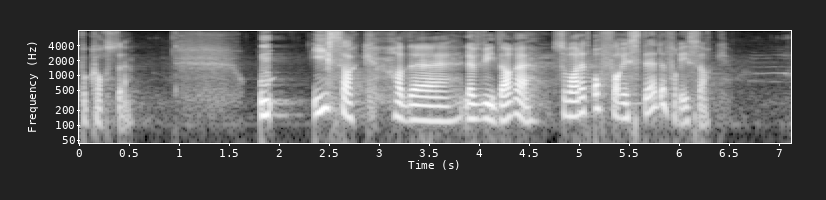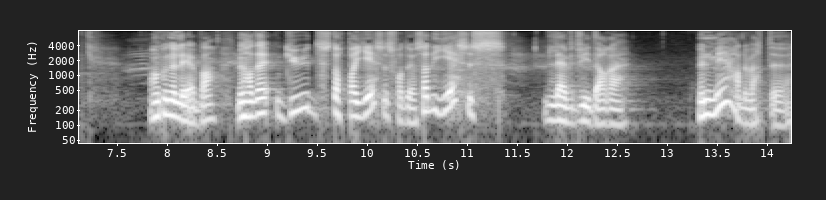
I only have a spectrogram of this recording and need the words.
på korset. Om Isak hadde levd videre, så var det et offer i stedet for Isak. Han kunne leve. Men hadde Gud stoppa Jesus fra å dø, så hadde Jesus levd videre. Men vi hadde vært døde.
